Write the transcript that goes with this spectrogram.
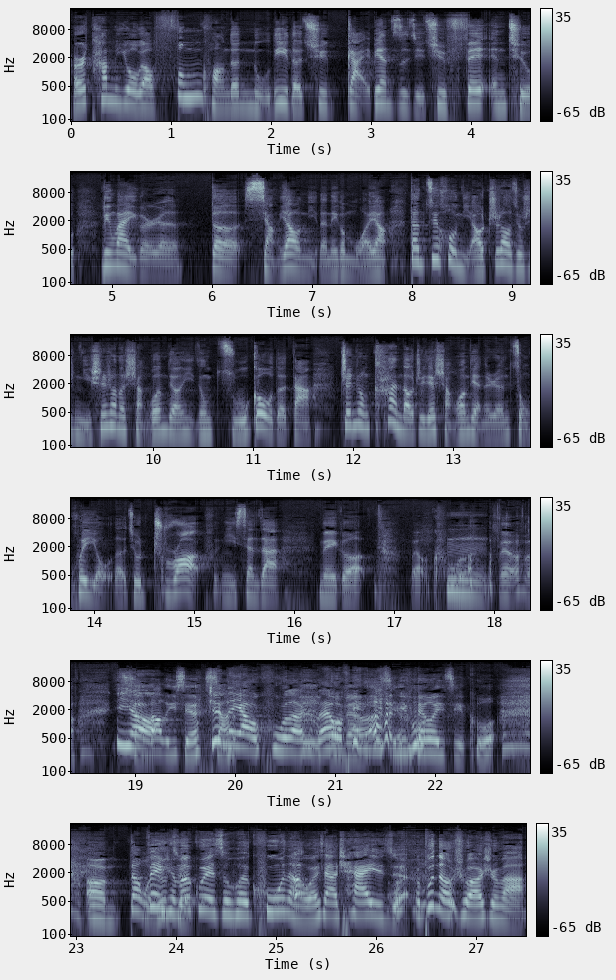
而他们又要疯狂的努力的去改变自己，去 fit into 另外一个人的想要你的那个模样。但最后你要知道，就是你身上的闪光点已经足够的大，真正看到这些闪光点的人总会有的。就 drop 你现在。那个 我要哭了，没有吧？想到了一些，真的要哭了，是吧？我陪你，你陪我一起哭。嗯，但我为什么 Grace 会哭呢？我想插一句，不能说是吗？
